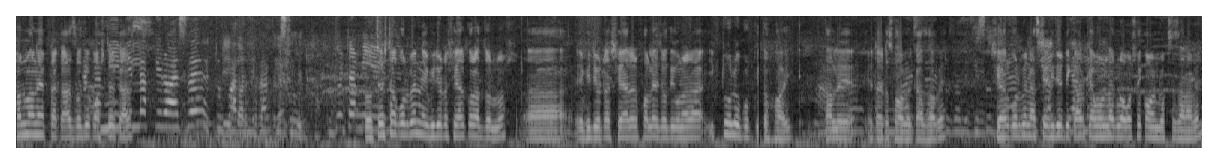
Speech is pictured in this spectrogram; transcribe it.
সম্মানের একটা কাজ যদিও কষ্টের কাজ। তো চেষ্টা করবেন এই ভিডিওটা শেয়ার করার জন্য। এই ভিডিওটা শেয়ারের ফলে যদি ওনারা একটু হলেও উপকৃত হয় তাহলে এটা একটা স্বভাবের কাজ হবে। শেয়ার করবেন আজকে ভিডিওটি কার কেমন লাগল অবশ্যই কমেন্ট বক্সে জানাবেন।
